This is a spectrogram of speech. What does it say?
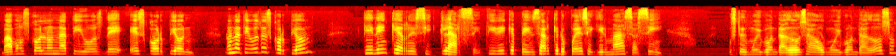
Vamos con los nativos de Escorpión. Los nativos de Escorpión tienen que reciclarse, tienen que pensar que no puede seguir más así. Usted es muy bondadosa o muy bondadoso,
